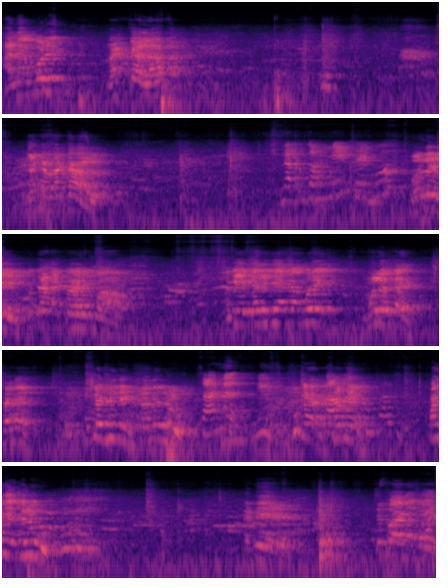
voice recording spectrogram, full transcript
Anak murid nakal lah. Jangan nakal. Nak pegang ni, cikgu? Boleh, pegang ekor harimau. Okey, kali ni anak murid mulakan. Sana. Bukan sini, sana dulu. Sana, ni. Bukan, sana. Panjat dulu. Okey. Cepat anak kan?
